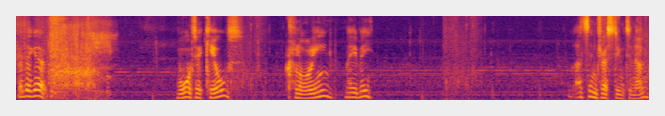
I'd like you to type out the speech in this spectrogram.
Where'd they go? Water kills? Chlorine, maybe? That's interesting to know.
